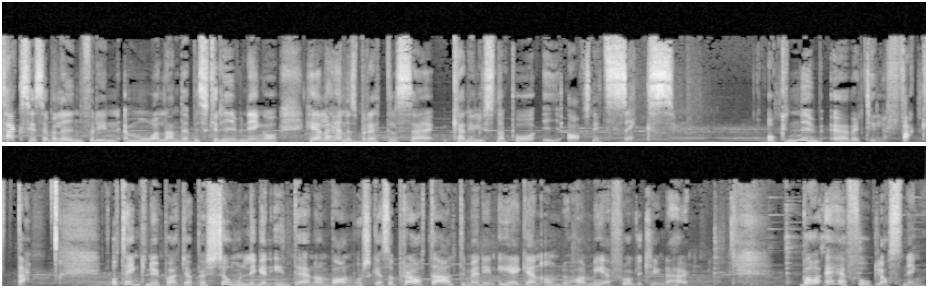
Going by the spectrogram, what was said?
Tack Cissi Wallin för din målande beskrivning och hela hennes berättelse kan ni lyssna på i avsnitt 6. Och nu över till fakta. Och tänk nu på att jag personligen inte är någon barnmorska så prata alltid med din egen om du har mer frågor kring det här. Vad är foglossning?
